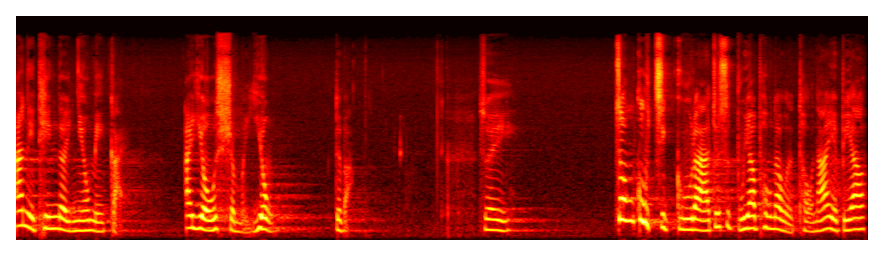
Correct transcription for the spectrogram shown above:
啊，你听了你又没改，啊，有什么用，对吧？所以，中顾即顾啦，就是不要碰到我的头，然后也不要，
